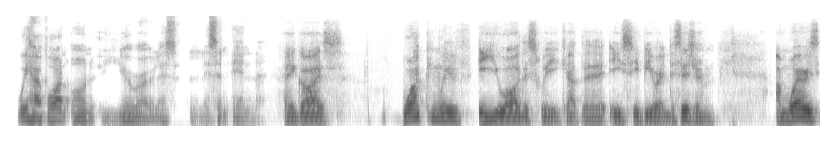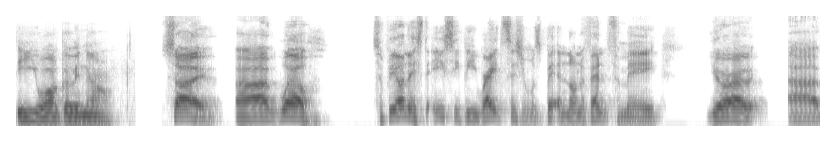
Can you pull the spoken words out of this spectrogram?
We have one on euro. Let's listen in. Hey guys, what happened with EUR this week at the ECB rate decision? And where is EUR going now? So, uh, well, to be honest, the ECB rate decision was a bit of non-event for me. Euro uh,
